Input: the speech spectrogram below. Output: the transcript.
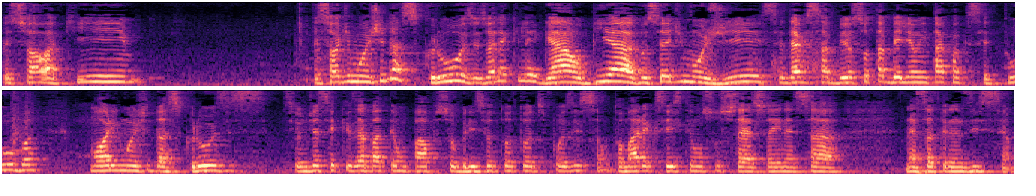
pessoal aqui. Pessoal de Mogi das Cruzes, olha que legal. Bia, você é de Mogi, você deve saber. Eu sou tabelião em Itacoaxetuba, moro em Mogi das Cruzes. Se um dia você quiser bater um papo sobre isso, eu estou à tua disposição. Tomara que vocês tenham sucesso aí nessa, nessa transição.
